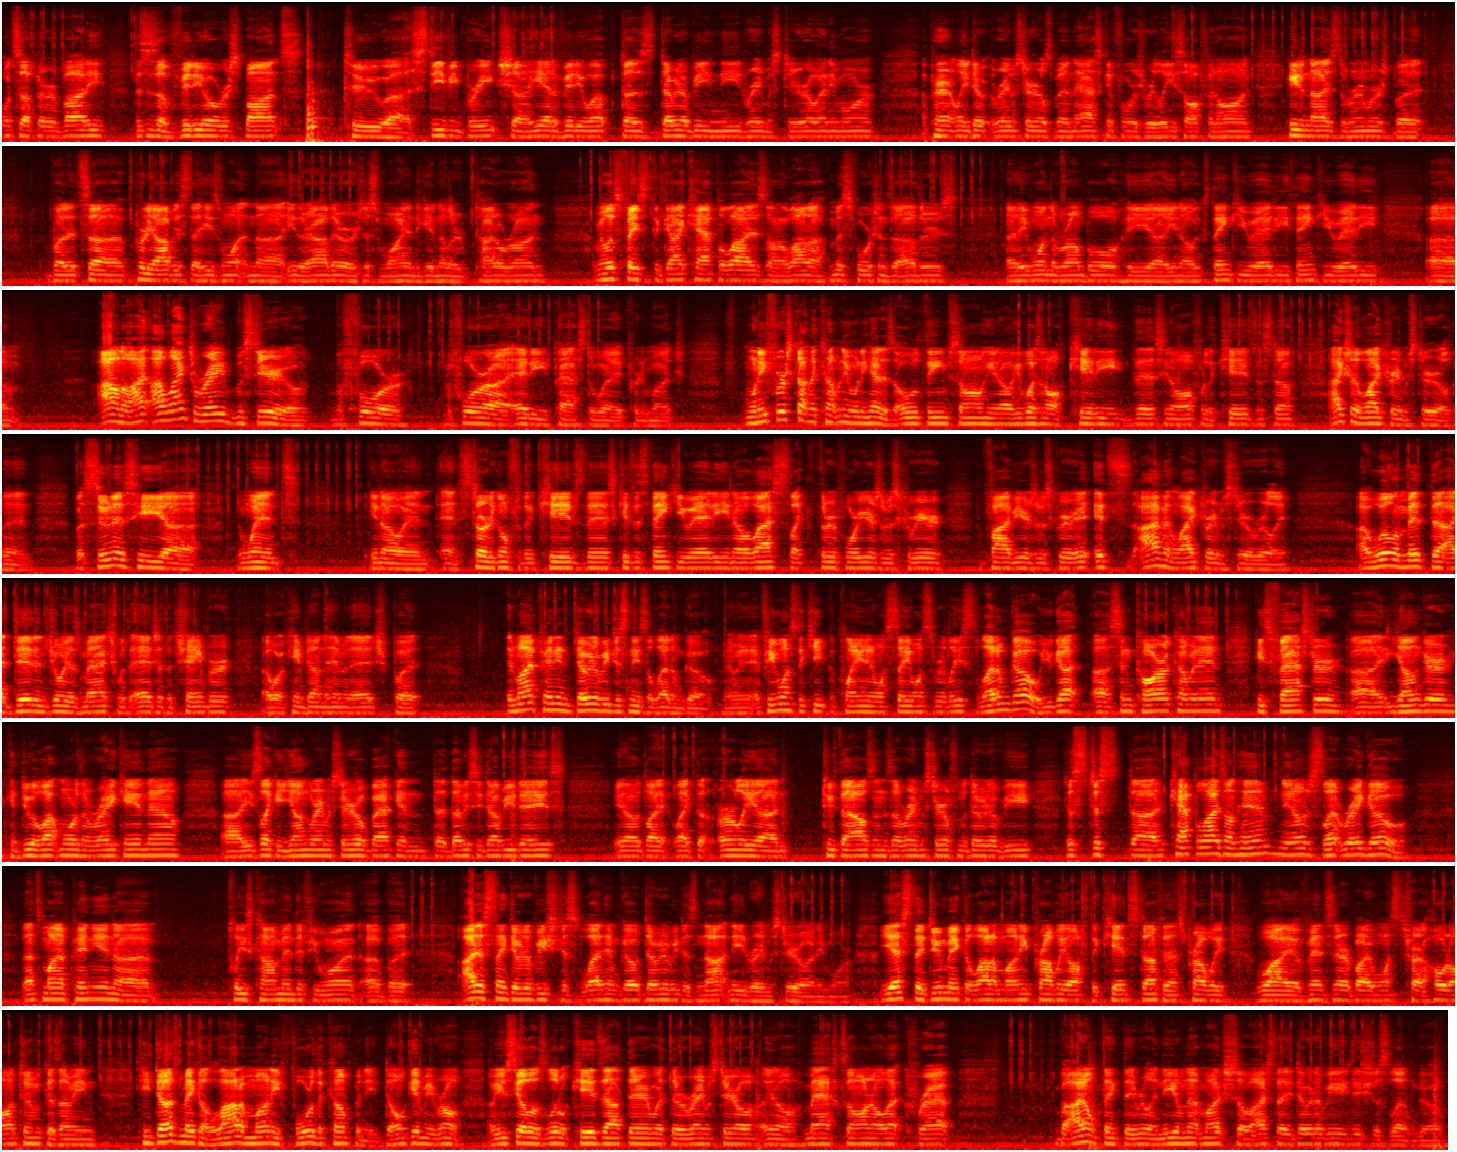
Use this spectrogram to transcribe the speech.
What's up, everybody? This is a video response to uh, Stevie Breech. Uh, he had a video up. Does WWE need Rey Mysterio anymore? Apparently, D- Rey Mysterio's been asking for his release off and on. He denies the rumors, but but it's uh, pretty obvious that he's wanting uh, either out of there or just whining to get another title run. I mean, let's face it, the guy capitalized on a lot of misfortunes of others. Uh, he won the Rumble. He, uh, you know, thank you, Eddie. Thank you, Eddie. Um, I don't know. I, I liked Rey Mysterio before before uh, Eddie passed away, pretty much. When he first got in the company, when he had his old theme song, you know, he wasn't all kiddie, this, you know, all for the kids and stuff. I actually liked Rey Mysterio then. But as soon as he uh, went, you know, and, and started going for the kids, this, kids, this, thank you, Eddie, you know, last like three or four years of his career, five years of his career, it, it's, I haven't liked Rey Mysterio really. I will admit that I did enjoy his match with Edge at the Chamber, uh, where it came down to him and Edge. But in my opinion, WWE just needs to let him go. I mean, if he wants to keep complaining and wants to say he wants to release, let him go. You got uh, Sin Cara coming in. He's faster, uh, younger. He can do a lot more than Rey can now. Uh, he's like a young Rey Mysterio back in the WCW days. You know, like like the early 2000s of Rey Mysterio from the WWE. Just just uh, capitalize on him. You know, just let Rey go that's my opinion. Uh, please comment if you want. Uh, but I just think WWE should just let him go. WWE does not need Rey Mysterio anymore. Yes, they do make a lot of money probably off the kid stuff, and that's probably why Vince and everybody wants to try to hold on to him because I mean. He does make a lot of money for the company. Don't get me wrong. I mean, you see all those little kids out there with their Rey Mysterio, you know, masks on, and all that crap. But I don't think they really need him that much. So I say WWE, they should just let him go.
